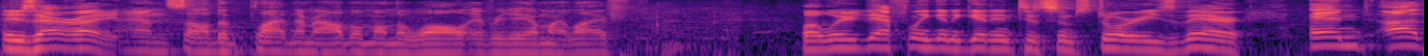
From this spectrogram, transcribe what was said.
Is that right? and saw the platinum album on the wall every day of my life. Well, we're definitely going to get into some stories there. And uh,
